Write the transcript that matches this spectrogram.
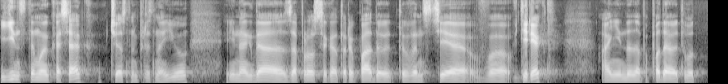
Единственный мой косяк, честно признаю, иногда запросы, которые падают в инсте в, в директ, они иногда попадают вот,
